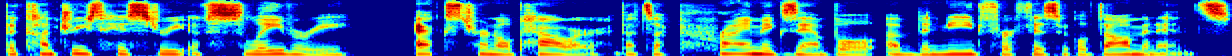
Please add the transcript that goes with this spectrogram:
The country's history of slavery, external power, that's a prime example of the need for physical dominance.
